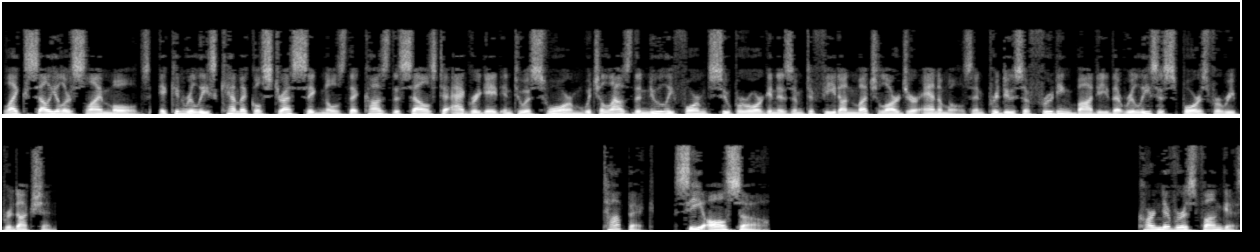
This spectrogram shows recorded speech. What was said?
Like cellular slime molds, it can release chemical stress signals that cause the cells to aggregate into a swarm which allows the newly formed superorganism to feed on much larger animals and produce a fruiting body that releases spores for reproduction. See also Carnivorous fungus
